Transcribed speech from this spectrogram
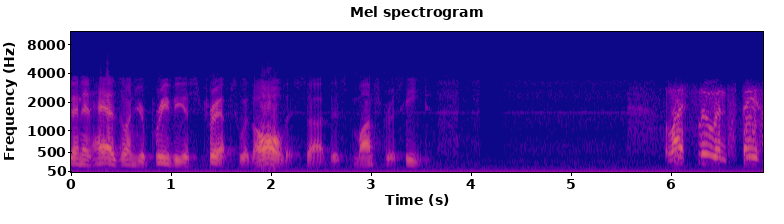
than it has on your previous trips with all this uh, this monstrous heat. Well, I flew in space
